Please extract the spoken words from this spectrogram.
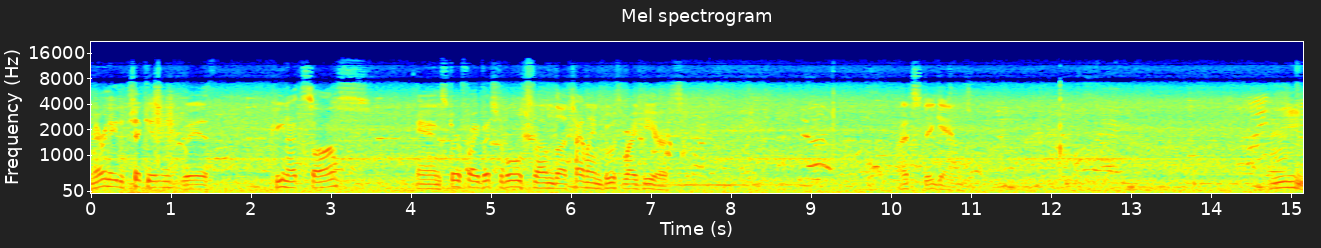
marinated chicken with peanut sauce and stir-fried vegetables from the Thailand booth right here. Let's dig in. Mmm.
